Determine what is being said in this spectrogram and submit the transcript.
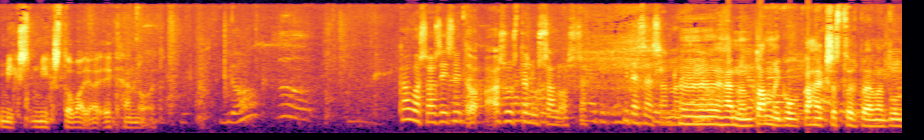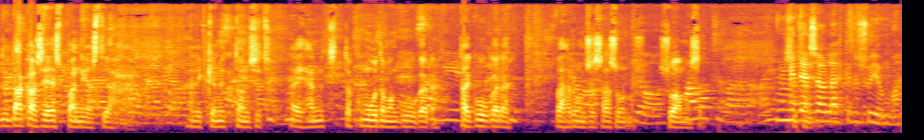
miksi, miksi tova ja eikö hän Kauas on siis nyt asustellut Salossa. Mitä sä sanoit? Öö, Hän on tammikuun 18. päivän tultiin takaisin Espanjasta ja Eli nyt on sit, ei hän nyt sitten ole muutaman kuukauden, tai kuukauden vähän runsas asunut Suomessa. Miten se on lähtenyt sujumaan?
